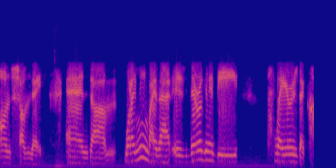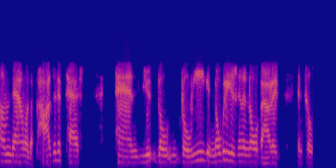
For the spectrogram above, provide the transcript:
on Sunday. And um, what I mean by that is there are going to be players that come down with a positive test, and you, the the league and nobody is going to know about it until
